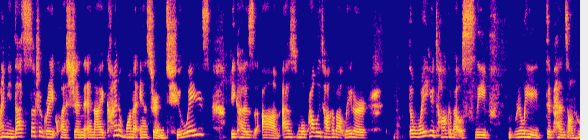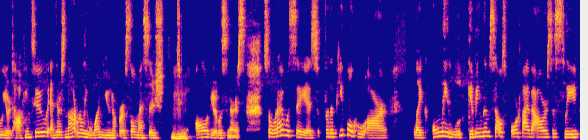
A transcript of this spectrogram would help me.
I mean, that's such a great question. And I kind of want to answer in two ways because, um, as we'll probably talk about later, the way you talk about sleep really depends on who you're talking to. And there's not really one universal message mm-hmm. to all of your listeners. So, what I would say is for the people who are like only giving themselves four or five hours of sleep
